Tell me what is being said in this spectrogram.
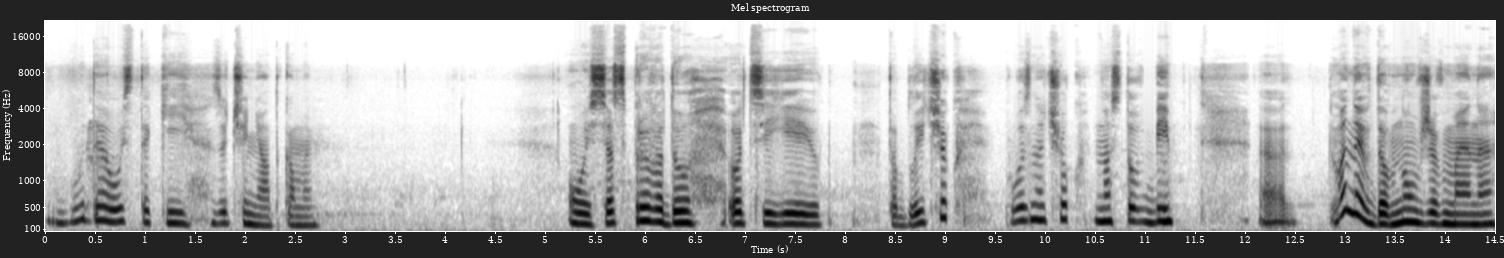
Буде ось такий з оченятками. Ось, а з приводу оцієї табличок, позначок на стовбі. Е, Вони давно вже в мене.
